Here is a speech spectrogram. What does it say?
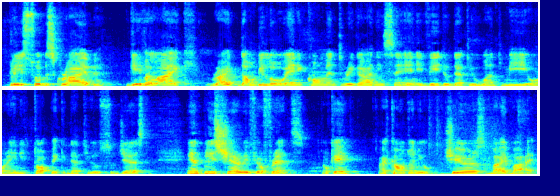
please subscribe, give a like, write down below any comment regarding any video that you want me or any topic that you suggest, and please share with your friends. Okay, I count on you. Cheers, bye bye.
